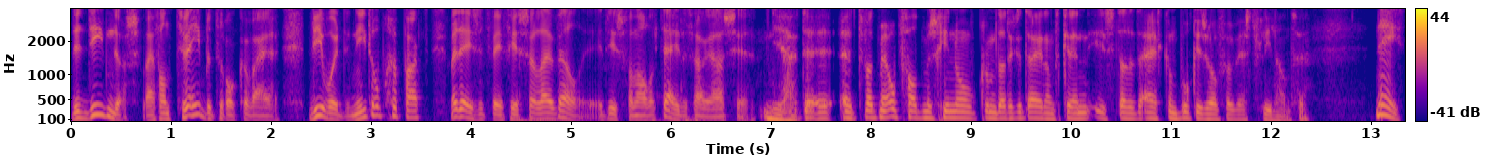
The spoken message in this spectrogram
De dienders, waarvan twee betrokken waren. Die worden niet opgepakt, maar deze twee visserlui wel. Het is van alle tijden, zou je haast zeggen. Ja, de, het, wat mij opvalt misschien ook omdat ik het eiland ken... is dat het eigenlijk een boek is over West-Vlieland, hè? Nee,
